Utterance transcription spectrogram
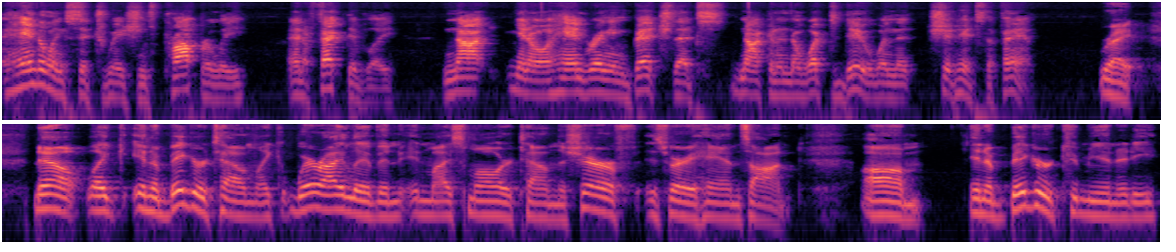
handling situations properly and effectively, not, you know, a hand wringing bitch that's not gonna know what to do when the shit hits the fan. Right. Now, like in a bigger town, like where I live in, in my smaller town, the sheriff is very hands on. Um, in a bigger community,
